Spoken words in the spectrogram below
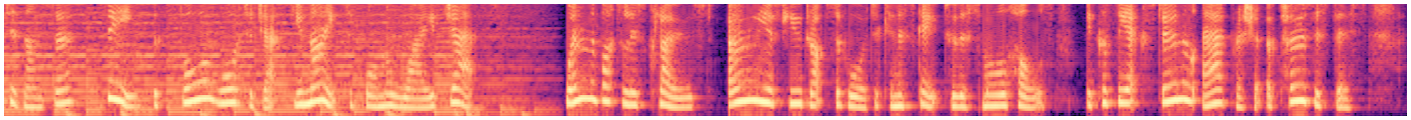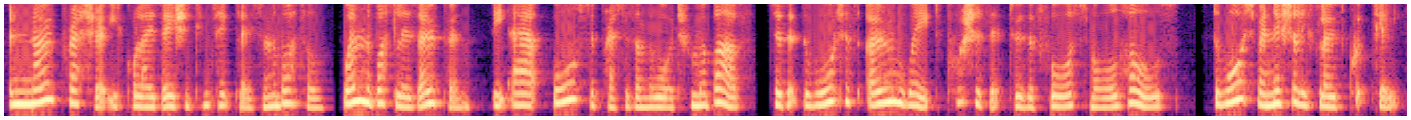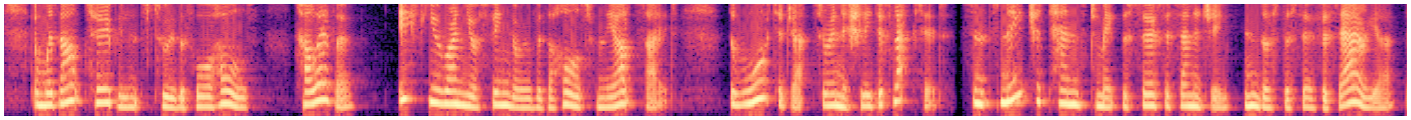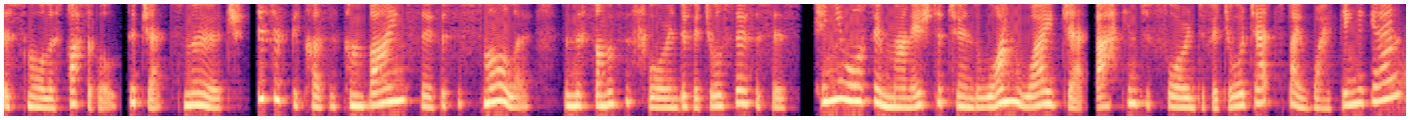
It is answer C. The four water jets unite to form a wide jet. When the bottle is closed, only a few drops of water can escape through the small holes because the external air pressure opposes this and no pressure equalization can take place in the bottle. When the bottle is open, the air also presses on the water from above so that the water's own weight pushes it through the four small holes. The water initially flows quickly and without turbulence through the four holes. However, if you run your finger over the holes from the outside, the water jets are initially deflected. Since nature tends to make the surface energy, and thus the surface area, as small as possible, the jets merge. This is because the combined surface is smaller than the sum of the four individual surfaces. Can you also manage to turn the one wide jet back into four individual jets by wiping again?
